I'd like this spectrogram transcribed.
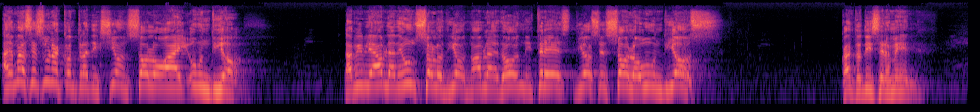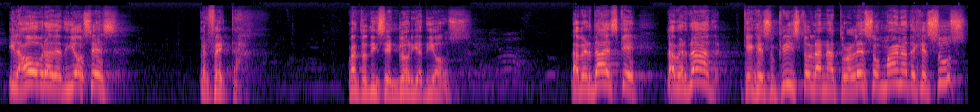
Además es una contradicción, solo hay un Dios. La Biblia habla de un solo Dios, no habla de dos ni tres, Dios es solo un Dios. ¿Cuántos dicen amén? Y la obra de Dios es perfecta. ¿Cuántos dicen gloria a Dios? La verdad es que, la verdad que en Jesucristo la naturaleza humana de Jesús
